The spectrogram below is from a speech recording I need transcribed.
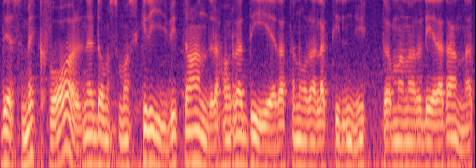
det som är kvar när de som har skrivit och andra har raderat och några har lagt till nytt och man har raderat annat.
